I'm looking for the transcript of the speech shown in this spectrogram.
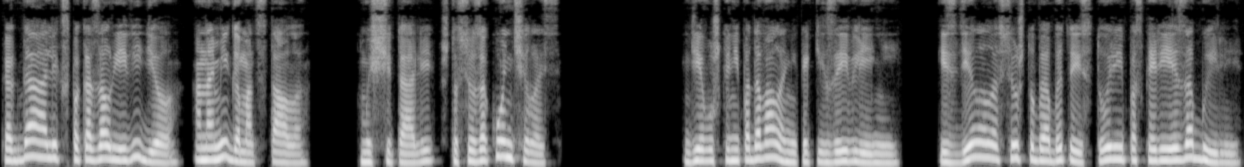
Когда Алекс показал ей видео, она мигом отстала. Мы считали, что все закончилось. Девушка не подавала никаких заявлений и сделала все, чтобы об этой истории поскорее забыли.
